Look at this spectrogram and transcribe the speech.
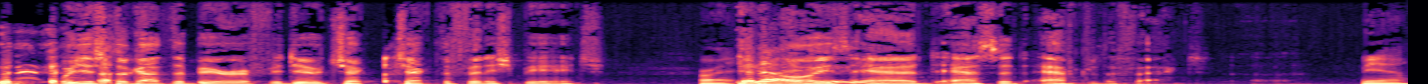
well, you still got the beer. If you do, check check the finished pH. Right. You Yeah, no, always do, yeah. add acid after the fact. Yeah.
